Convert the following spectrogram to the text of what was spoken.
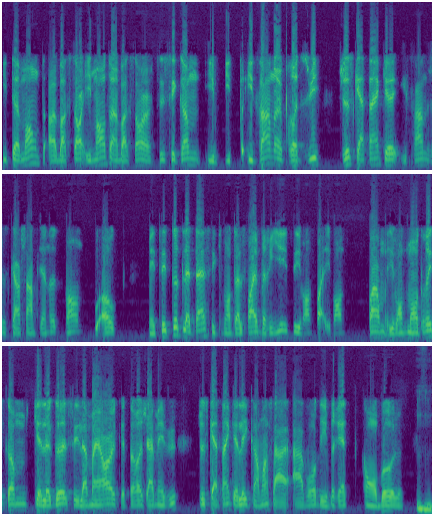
ils te montrent un boxeur, ils montent un boxeur. Tu sais, c'est comme, ils, ils, ils te vendent un produit jusqu'à temps qu'ils se rendent jusqu'en championnat du monde ou autre. Mais tu sais, tout le temps, c'est qu'ils vont te le faire briller. tu sais, Ils vont, te faire- ils vont te faire- ils vont te montrer comme que le gars, c'est le meilleur que tu auras jamais vu, jusqu'à temps que là, il commence à, à avoir des vrais combats. Là. Mhm.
